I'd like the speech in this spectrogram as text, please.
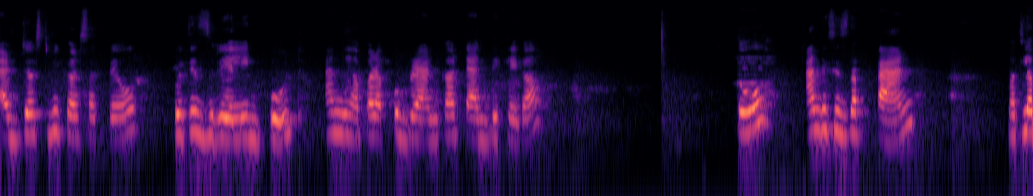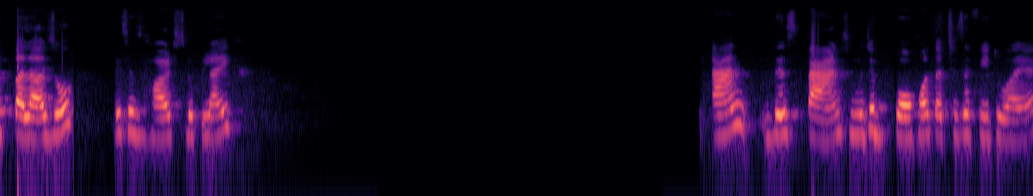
एडजस्ट भी कर सकते हो which is really good and यहाँ पर आपको ब्रांड का टैग दिखेगा. तो and this is the pant मतलब palazzo this is how it's look like and this pants मुझे बहुत अच्छे से फिट हुआ है।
